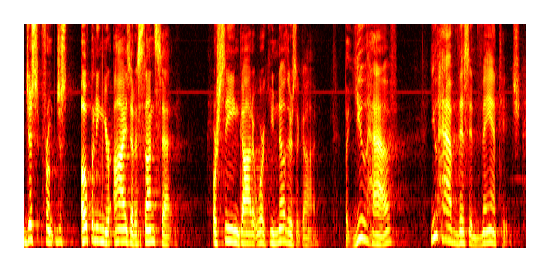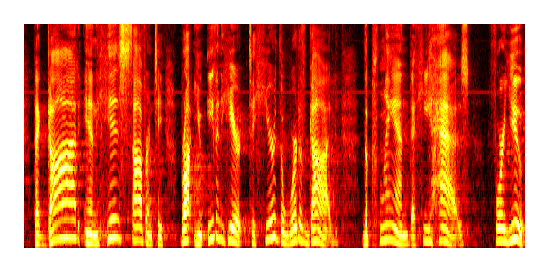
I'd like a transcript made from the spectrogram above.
just from just opening your eyes at a sunset or seeing God at work, you know there's a God. But you have, you have this advantage that God, in His sovereignty, brought you even here to hear the Word of God, the plan that He has for you.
